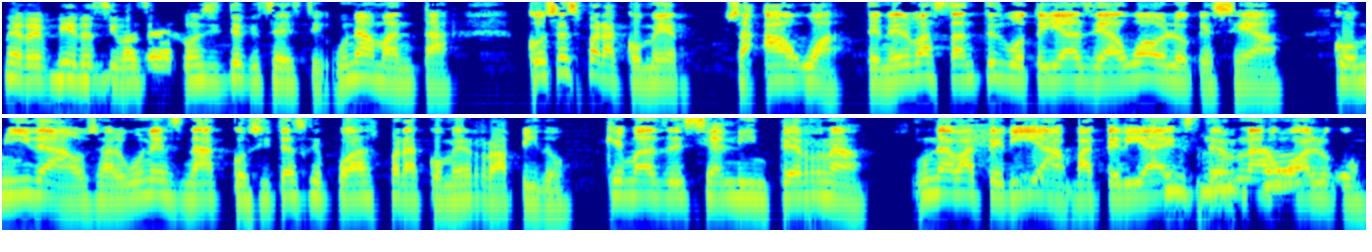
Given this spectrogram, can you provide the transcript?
me refiero, si vas a viajar a un sitio que sea este, una manta, cosas para comer, o sea, agua, tener bastantes botellas de agua o lo que sea, comida, o sea, algún snack, cositas que puedas para comer rápido. ¿Qué más decían? Linterna, una batería, batería externa o algo.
